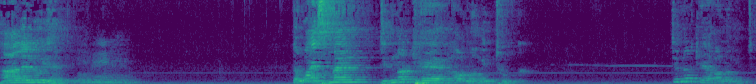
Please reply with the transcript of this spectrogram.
Hallelujah. The wise man did not care how long it took. Did not care how long it took.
